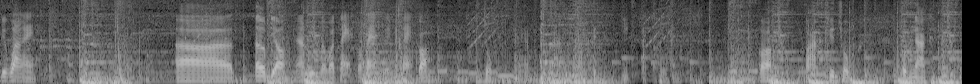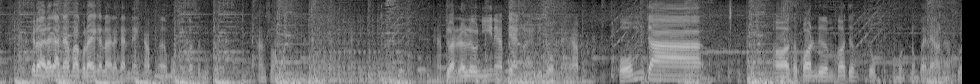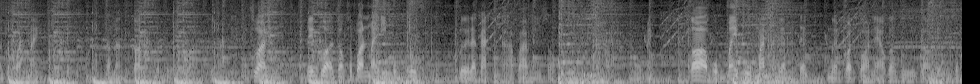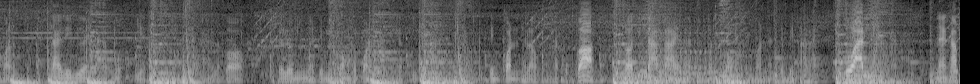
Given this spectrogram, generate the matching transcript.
เรียกว่าไง เติมเดียวนะรุ่นแบบว่าแตกก็แตกเลยไม่แตกก็จบนะครับมาแบบว่าเป็นอีกอัตราหนึ่งก็ฝากชื่นชมผลงานก็หน่อยแล้วกันนะฝากกดไลค์กันหน่อยแล้วกันนะครับเออผมเองก็สนุกกับทั้งสองวันนี้นะครับเดี๋ยวนี้นะชมเลยนะครับส่วนเร็วๆนี้นะครับแจ้งหน่อยท่านผู้ชมนะครับ ผมจะเออสปอนเดิมก็จะจบหมดลงไปแล้วนะครับ ส่วนสปอนใหม่กำลังก็จะเปิด ส่วนในส่วนสองสปอนใหม่นี้ผมพูดเลยแล้วกันนะครับว่ามีสองนะครับงงไหมก็ผมไม่ผูกมัดเหมือนแต่เหมือนก่อนๆแล้วก็คือเราจะมีสปอนได้เรื่อยๆนะครับหมดเปลี่ยนเปลี่ยนแล้วก็เร็วๆนี้เหมือนจะมีสองสปอนนะครับที่จะมาเป็นกอนให้เรานะครับผมก็รอติดตามได้นะทั้งสองสปอนนั้นจะเป็นอะไรส่วนนะครับ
